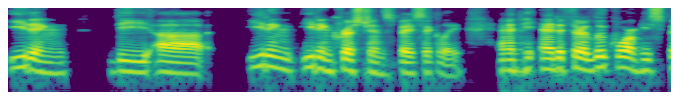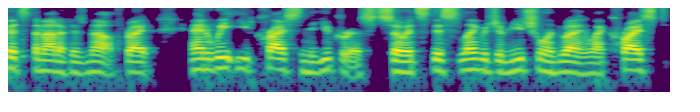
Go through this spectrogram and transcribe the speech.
eating the uh eating eating Christians basically. And he, and if they're lukewarm, he spits them out of his mouth, right? And we eat Christ in the Eucharist. So it's this language of mutual indwelling, like Christ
